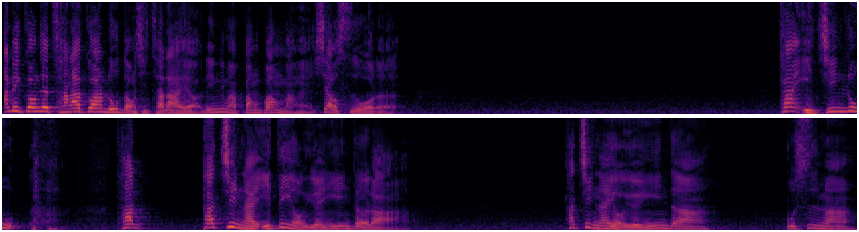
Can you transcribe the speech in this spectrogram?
啊，你讲这查拉光卢董是查拉哟？你你嘛帮帮忙哎，笑死我了。他已经入，他他进来一定有原因的啦，他进来有原因的啊，不是吗？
